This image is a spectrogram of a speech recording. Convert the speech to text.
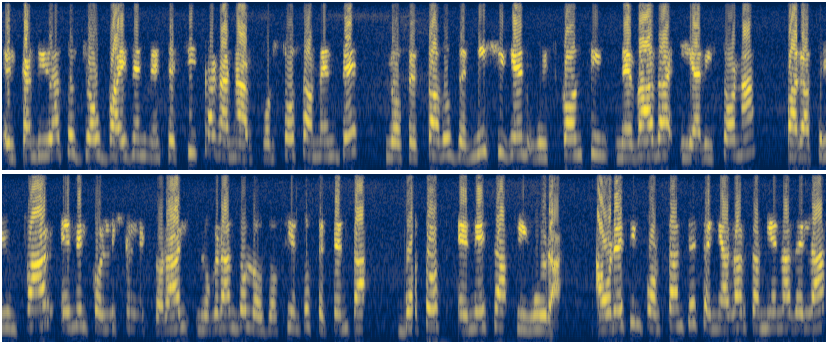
El candidato Joe Biden necesita ganar forzosamente los estados de Michigan, Wisconsin, Nevada y Arizona para triunfar en el colegio electoral, logrando los 270 votos en esa figura. Ahora es importante señalar también, Adela,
